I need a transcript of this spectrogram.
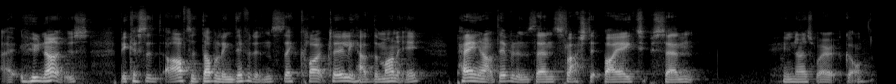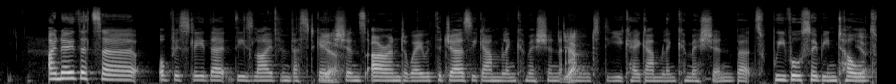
Uh, who knows? Because after doubling dividends, they quite clearly had the money. Paying out dividends then slashed it by 80%. who knows where it's gone. I know that uh, obviously that these live investigations yeah. are underway with the Jersey Gambling Commission yeah. and the UK Gambling Commission, but we've also been told yeah.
